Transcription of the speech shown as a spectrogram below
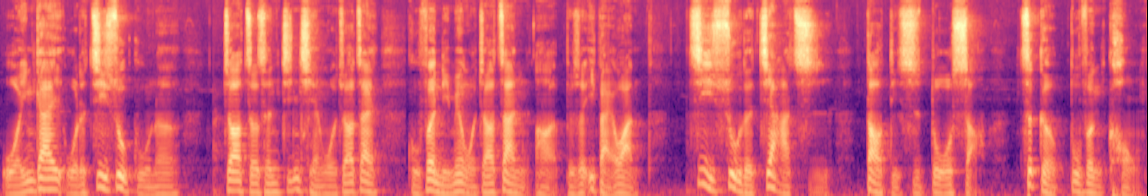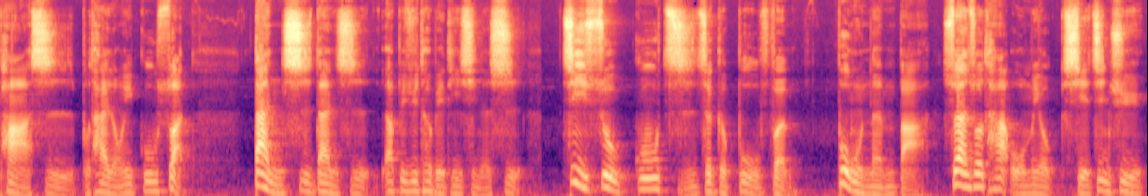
我应该我的技术股呢就要折成金钱，我就要在股份里面我就要占啊，比如说一百万，技术的价值到底是多少？这个部分恐怕是不太容易估算。但是，但是要必须特别提醒的是，技术估值这个部分不能把，虽然说它我们有写进去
